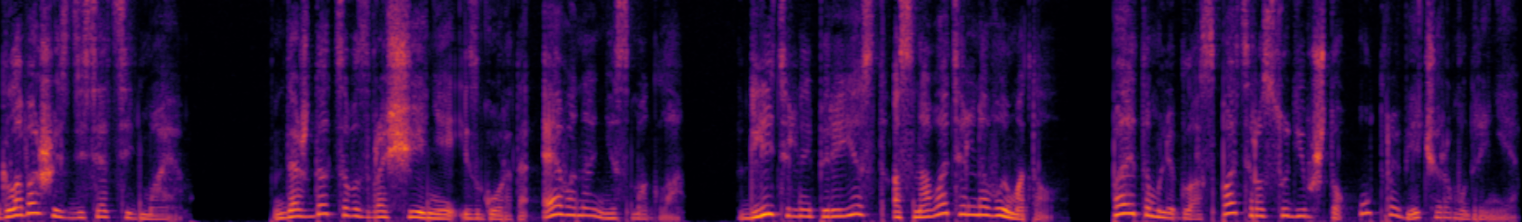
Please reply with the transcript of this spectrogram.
Глава 67. Дождаться возвращения из города Эвана не смогла. Длительный переезд основательно вымотал, поэтому легла спать, рассудив, что утро вечера мудренее.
